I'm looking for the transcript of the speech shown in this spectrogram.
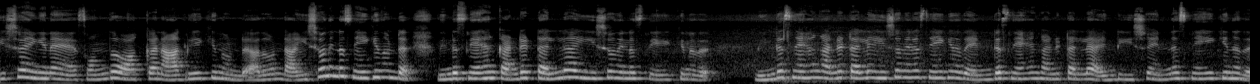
ഈശോ ഇങ്ങനെ സ്വന്തമാക്കാൻ ആഗ്രഹിക്കുന്നുണ്ട്. അതുകൊണ്ടാണ് ഈശോ നിന്നെ സ്നേഹിക്കുന്നുണ്ട്. നിന്റെ സ്നേഹം കണ്ടിട്ടല്ല ഈശോ നിന്നെ സ്നേഹിക്കുന്നത്. നിന്റെ സ്നേഹം കണ്ടിട്ടല്ല ഈശോ നിന്നെ സ്നേഹിക്കുന്നത്. എന്റെ സ്നേഹം കണ്ടിട്ടല്ല എന്റെ ഈശോ എന്നെ സ്നേഹിക്കുന്നത്.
